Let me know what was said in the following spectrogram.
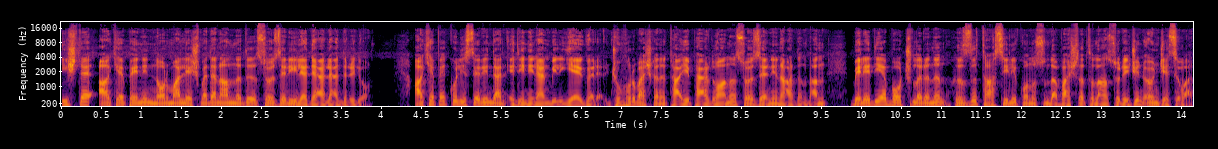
işte AKP'nin normalleşmeden anladığı sözleriyle değerlendiriliyor. AKP kulislerinden edinilen bilgiye göre Cumhurbaşkanı Tayyip Erdoğan'ın sözlerinin ardından belediye borçlarının hızlı tahsili konusunda başlatılan sürecin öncesi var.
